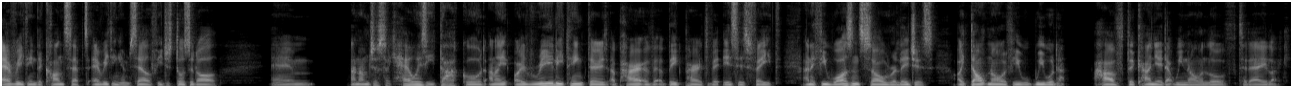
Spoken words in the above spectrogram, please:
everything, the concepts, everything himself. He just does it all. Um, and I'm just like, how is he that good? And I, I really think there's a part of it, a big part of it is his faith. And if he wasn't so religious, I don't know if he we would have the Kanye that we know and love today. Like,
